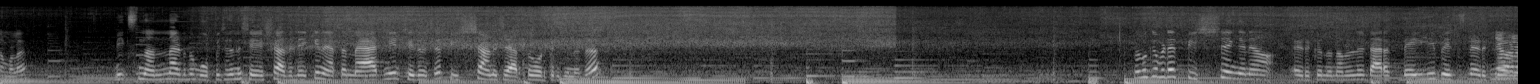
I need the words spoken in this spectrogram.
നമ്മൾ മിക്സ് നന്നായിട്ടൊന്ന് മൂപ്പിച്ചതിന് ശേഷം അതിലേക്ക് നേരത്തെ മാരിനേറ്റ് ചെയ്ത് വെച്ച ഫിഷാണ് ചേർത്ത് കൊടുത്തിരിക്കുന്നത്. നമുക്കിവിടെ ഫിഷ് എങ്ങനെയാ എടുക്കുന്നത്? നമ്മൾ ഡയറക്റ്റ് ഡെയിലി ബേസിൽ എടുക്കുക ഞങ്ങൾ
